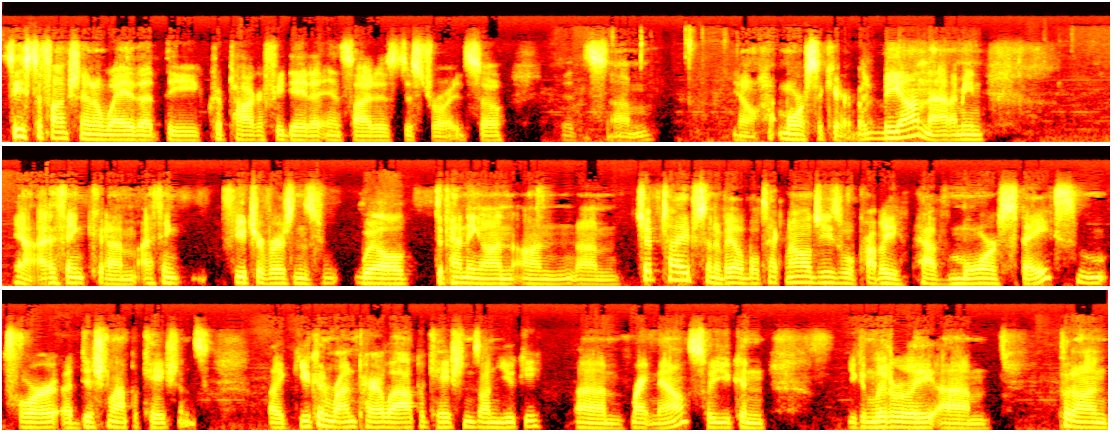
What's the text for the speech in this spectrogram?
cease to function in a way that the cryptography data inside is destroyed. So it's um, you know more secure. But beyond that, I mean, yeah, I think um, I think future versions will, depending on on um, chip types and available technologies, will probably have more space for additional applications. Like you can run parallel applications on Yuki um, right now, so you can you can literally um, put on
